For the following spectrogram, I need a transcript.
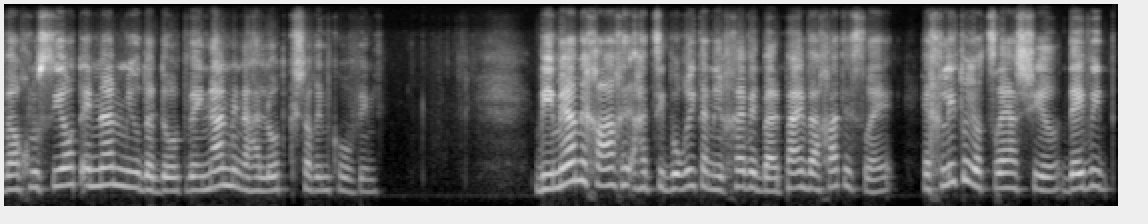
והאוכלוסיות אינן מיודדות ואינן מנהלות קשרים קרובים. בימי המחאה הציבורית הנרחבת ב-2011, החליטו יוצרי השיר, דיוויד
